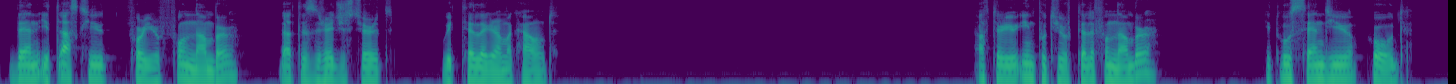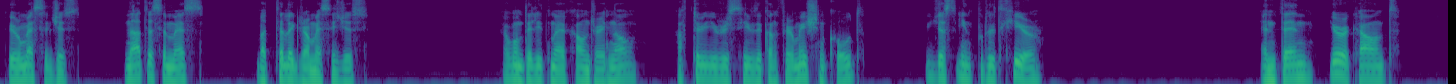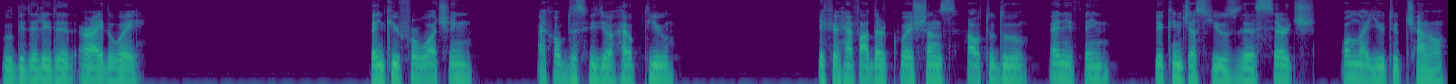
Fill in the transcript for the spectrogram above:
Then it asks you for your phone number that is registered with Telegram account. After you input your telephone number, it will send you code to your messages, not SMS, but Telegram messages. I won't delete my account right now. After you receive the confirmation code, you just input it here. And then your account will be deleted right away. Thank you for watching. I hope this video helped you. If you have other questions how to do anything, you can just use the search on my YouTube channel.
